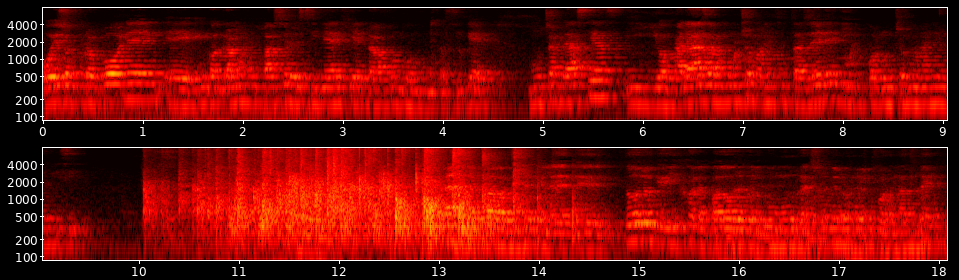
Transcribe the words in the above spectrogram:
o ellos proponen, eh, encontramos espacios de sinergia y de trabajo en conjunto. Así que muchas gracias y ojalá haya muchos más de estos talleres y por muchos más años de FISIC. Gracias, le- todo lo que dijo la Pau fue como un resumen muy importante.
